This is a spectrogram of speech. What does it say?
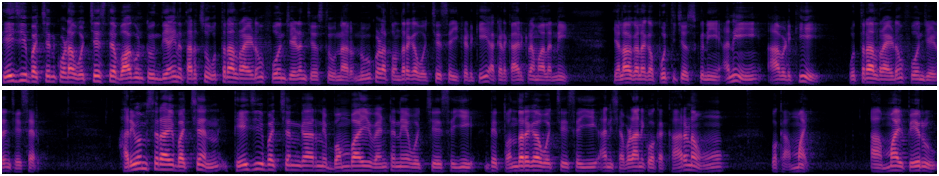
తేజీ బచ్చన్ కూడా వచ్చేస్తే బాగుంటుంది. ఆయన తరచూ ఉత్తరాలు రాయడం ఫోన్ చేయడం చేస్తూ ఉన్నారు. నువ్వు కూడా తొందరగా వచ్చేసే ఇక్కడికి అక్కడ కార్యక్రమాలన్నీ ఎలాగలాగా పూర్తి చేసుకుని అని ఆవిడికి ఉత్తరాలు రాయడం ఫోన్ చేయడం చేశారు. హరివంశరాయ్ బచ్చన్ తేజీ బచ్చన్ గారిని బొంబాయి వెంటనే వచ్చేసేయి అంటే తొందరగా వచ్చేసేయి అని చెప్పడానికి ఒక కారణం ఒక అమ్మాయి. ఆ అమ్మాయి పేరు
